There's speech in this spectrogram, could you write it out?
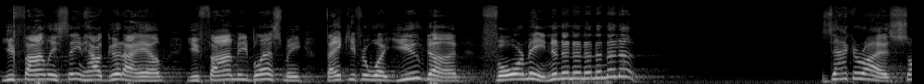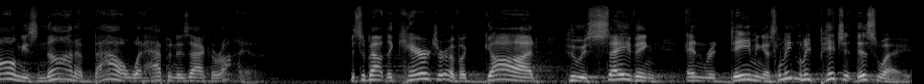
You finally seen how good I am. You finally blessed me. Thank you for what you've done for me. No, no, no, no, no, no, no. Zechariah's song is not about what happened to Zechariah. It's about the character of a God who is saving and redeeming us. Let me, let me pitch it this way.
